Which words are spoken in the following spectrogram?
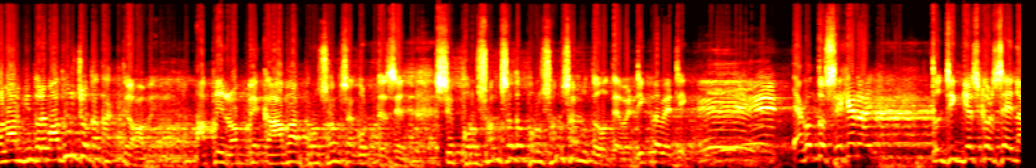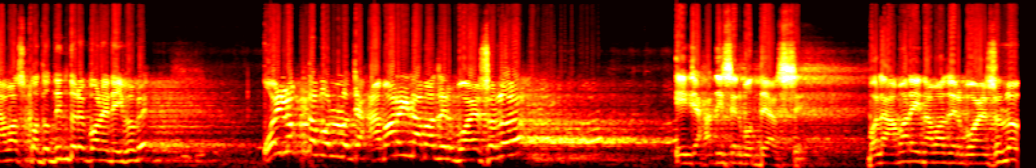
বলার ভিতরে মাধুর্যতা থাকতে হবে। আপনি রব্বে কাবার প্রশংসা করতেছেন। সে প্রশংসা তো প্রশংসার মতো হতে হবে, ঠিক না ঠিক? এখন তো শেখে নাই। তো জিজ্ঞেস করছে নামাজ কতদিন ধরে পড়েন এইভাবে? ওই লোকটা বলল যে, আমার এই নামাজের বয়স হলো, এই যে হাদিসের মধ্যে আসছে, বলে, আমার এই নামাজের বয়স হলো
